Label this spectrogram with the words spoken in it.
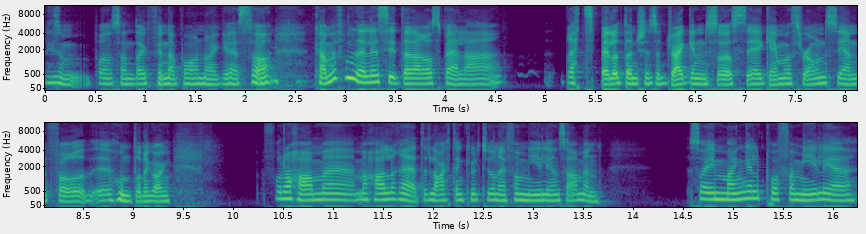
liksom på en søndag finne på noe, så kan vi fremdeles sitte der og spille brettspill og Dungeons and Dragons og se Game of Thrones igjen for eh, hundrede gang. For da har vi, vi har allerede lagd den kulturen, er familien sammen. Så i mangel på familie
